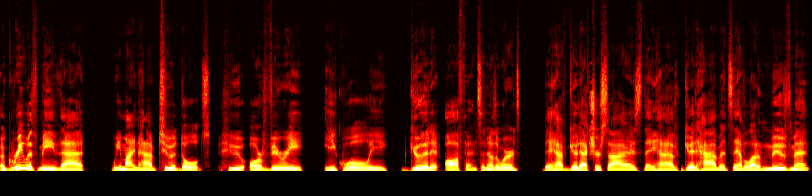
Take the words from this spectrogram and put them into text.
agree with me that we might have two adults who are very equally good at offense. In other words, they have good exercise, they have good habits, they have a lot of movement.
